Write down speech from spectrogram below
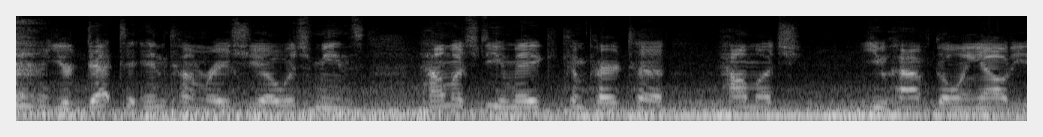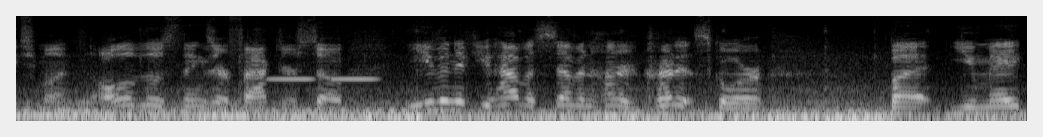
your debt to income ratio which means how much do you make compared to how much you have going out each month all of those things are factors so even if you have a 700 credit score but you make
